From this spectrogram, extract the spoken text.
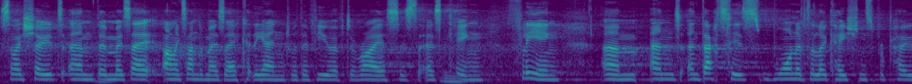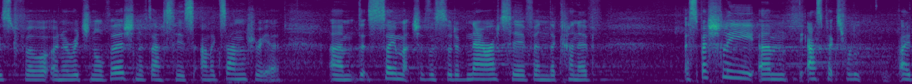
So I showed um, the mosaic, Alexander mosaic at the end with a view of Darius as, as mm. king fleeing. Um, and, and that is one of the locations proposed for an original version of that is Alexandria. Um, that so much of the sort of narrative and the kind of, especially um, the aspects I,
